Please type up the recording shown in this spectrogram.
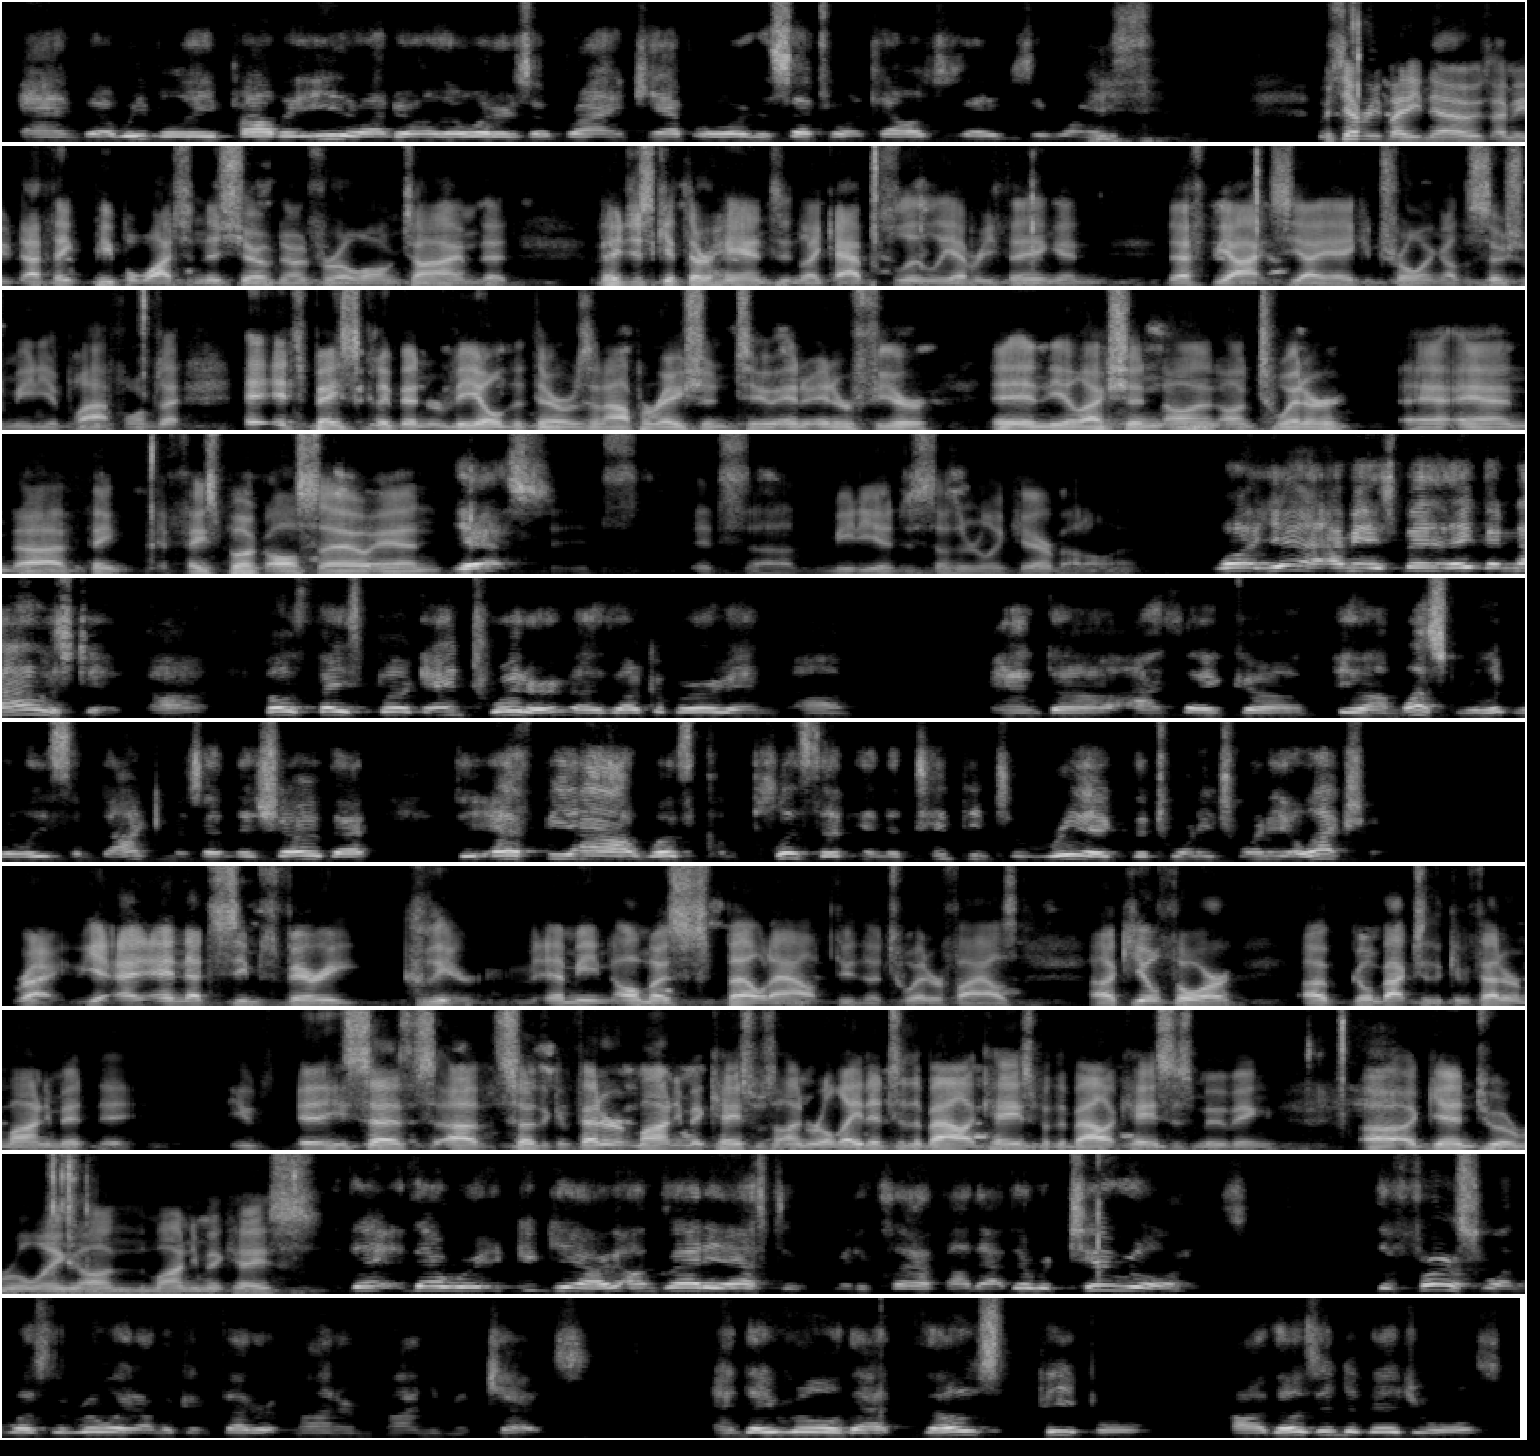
and uh, we believe probably either under the orders of Brian Kemp or the Central Intelligence Agency, which everybody knows. I mean, I think people watching this show have known for a long time that they just get their hands in like absolutely everything, and the FBI and CIA controlling all the social media platforms. It's basically been revealed that there was an operation to interfere in the election on on Twitter and uh, I think Facebook also, and yes, it's it's uh, media just doesn't really care about all that. Well, yeah, I mean, it's been they've acknowledged it. Uh, both Facebook and Twitter, uh, Zuckerberg and um, and uh, I think uh, Elon Musk re- released some documents, and they showed that the FBI was complicit in attempting to rig the 2020 election. Right. Yeah, and, and that seems very clear. I mean, almost spelled out through the Twitter files. Uh, Keel Thor, uh, going back to the Confederate monument, it, he, says uh, so. The Confederate monument case was unrelated to the ballot case, but the ballot case is moving uh, again to a ruling on the monument case. There, there were, yeah. I'm glad he asked me to clarify that. There were two rulings. The first one was the ruling on the Confederate mon- monument case, and they ruled that those people, uh, those individuals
